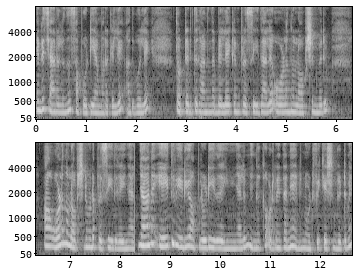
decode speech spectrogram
എന്റെ ചാനലൊന്ന് സപ്പോർട്ട് ചെയ്യാൻ മറക്കല്ലേ? അതുപോലെ തൊട്ടടുത്ത് കാണുന്ന ബെല്ലൈക്കൺ പ്രസ് ചെയ്താൽ ഓൾ എന്നുള്ള ഓപ്ഷൻ വരും. ആ ഓൾ എന്നുള്ള ഓപ്ഷനും കൂടെ പ്രസ് ചെയ്ത് കഴിഞ്ഞാൽ ഞാൻ ഏത് വീഡിയോ അപ്ലോഡ് ചെയ്ത് കഴിഞ്ഞാലും നിങ്ങൾക്ക് ഉടനെ തന്നെ അതിന്റെ നോട്ടിഫിക്കേഷൻ കിട്ടുമേ.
